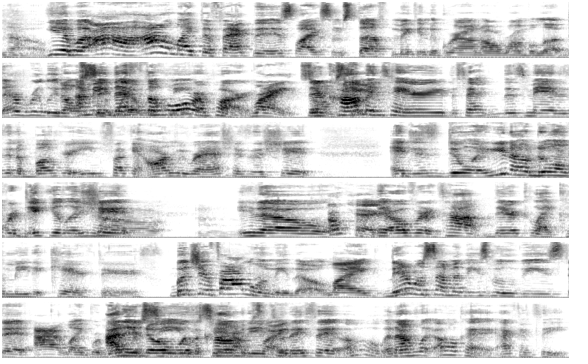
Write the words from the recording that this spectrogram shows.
No. Yeah, but I, I don't like the fact that it's like some stuff making the ground all rumble up. That really don't. I sit mean, that's well the with me. horror part. right? so Their I'm scared. commentary, the fact that this man is in a bunker eating fucking army rations and shit, and just doing, you know, doing ridiculous You shit. You know, Okay. they're over the top. They're like comedic characters. But you're following me though. Like there were some of these movies that I like. Remember I didn't know it was a was here. I comedy until like, they said, "Oh," and I was like, oh, "Okay, I can see."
